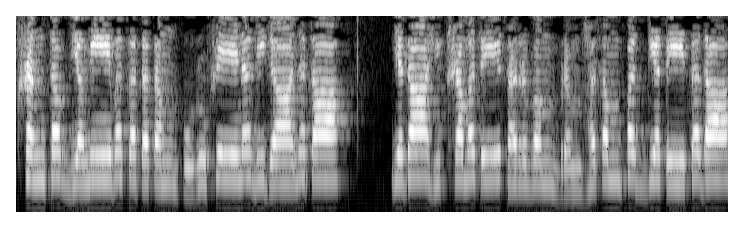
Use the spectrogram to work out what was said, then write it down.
क्षन्तव्यमेव सततम् पुरुषेण विजानता। यदा हि क्षमते सर्वम् ब्रह्म सम्पद्यते तदा।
